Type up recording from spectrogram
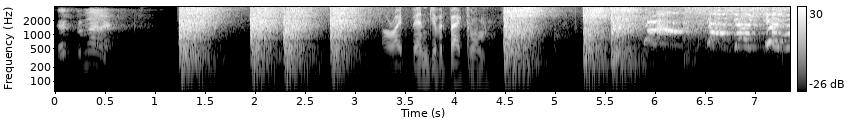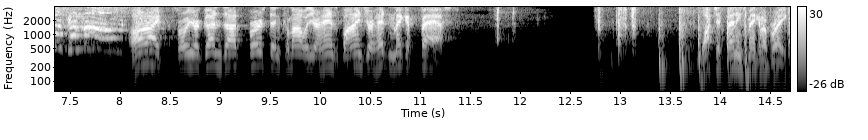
Just a minute. All right, Ben, give it back to him. No, Don't shoot! Well, come on! All right, throw your guns out first, then come out with your hands behind your head and make it fast. Watch it, Ben. He's making a break.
